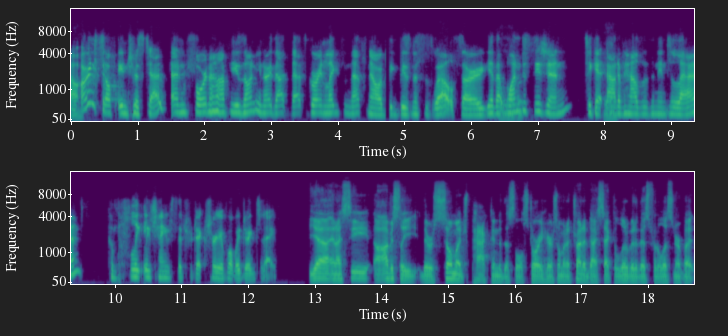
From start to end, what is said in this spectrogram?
our own self-interest Chaz and four and a half years on you know that that's growing legs and that's now a big business as well so yeah that one it. decision to get yeah. out of houses and into land completely changed the trajectory of what we're doing today. Yeah, and I see obviously there's so much packed into this little story here. So I'm going to try to dissect a little bit of this for the listener, but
